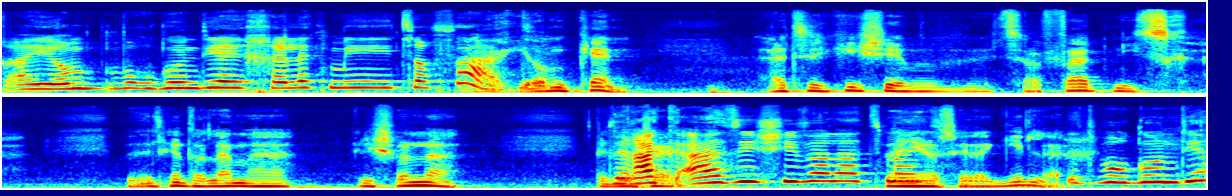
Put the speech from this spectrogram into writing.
היום בורגונדיה היא חלק מצרפת. היום כן. אל תזכי שצרפת ניצחה במלחמת העולם הראשונה. ורק אז היא השיבה לעצמה ואני רוצה להגיד לך, את בורגונדיה?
